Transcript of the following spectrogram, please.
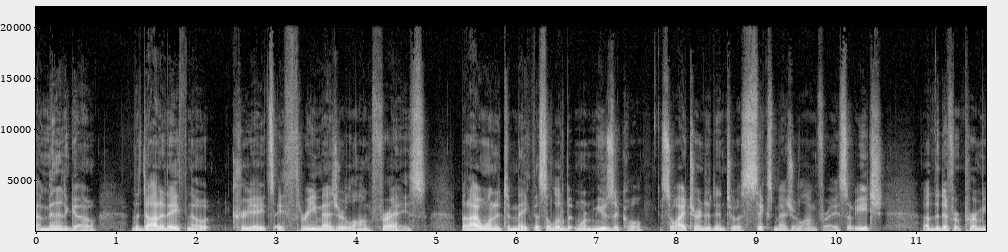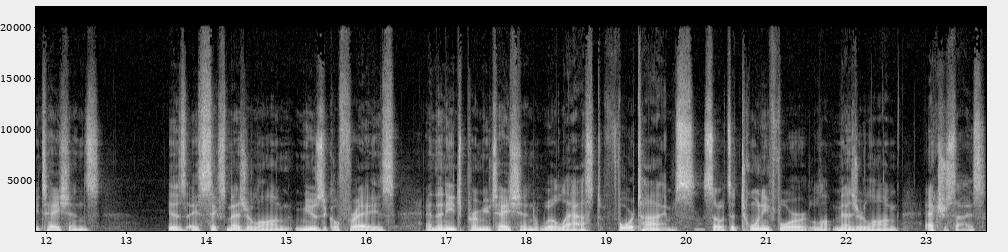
a minute ago, the dotted eighth note creates a three measure long phrase. But I wanted to make this a little bit more musical, so I turned it into a six measure long phrase. So each of the different permutations is a six measure long musical phrase and then each permutation will last four times. So it's a 24 measure long exercise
